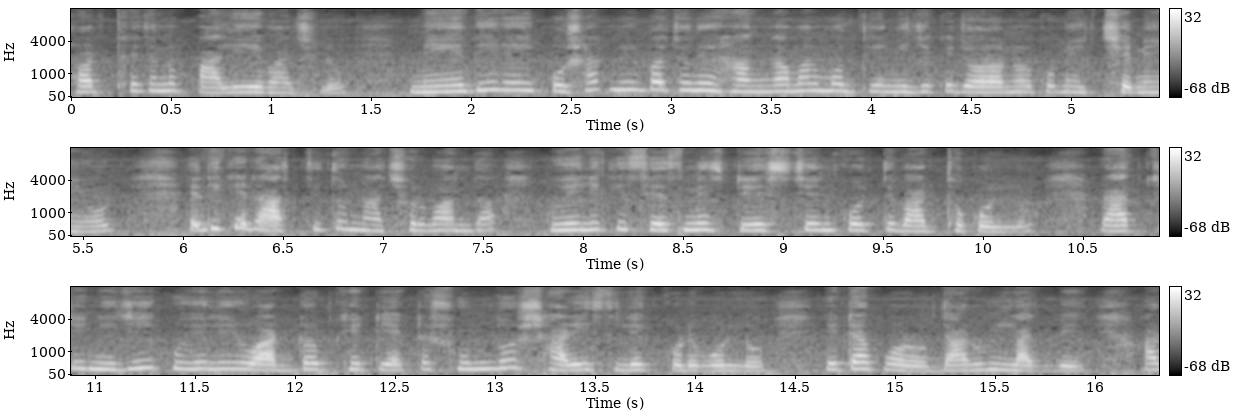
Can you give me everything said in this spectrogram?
ঘর থেকে যেন পালিয়ে বাঁচলো। মেয়েদের এই পোশাক নির্বাচনের হাঙ্গামার মধ্যে নিজেকে জড়ানোর কোনো ইচ্ছে নেই ওর। এদিকে রাত্রি তো নাছরবান্দা কুহেলিকে শেষমেশ ড্রেস চেঞ্জ করতে বাধ্য করল। রাত্রি নিজেই কুহেলির ওয়ার্ড্রপ ঘেঁটে একটা সুন্দর শাড়ি সিলেক্ট করে বলল, এটা পরো, দারুণ লাগবে। আর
